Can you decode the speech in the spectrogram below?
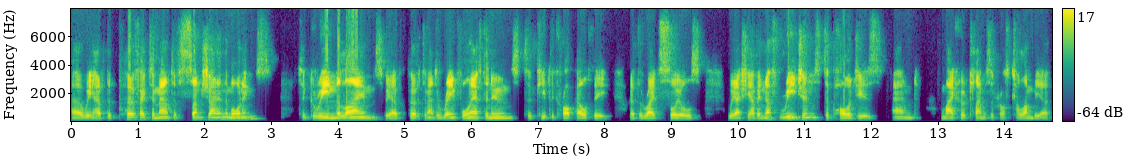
Uh, we have the perfect amount of sunshine in the mornings to green the limes. We have perfect amount of rainfall in afternoons to keep the crop healthy. We have the right soils. We actually have enough regions, topologies, and microclimates across Colombia.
